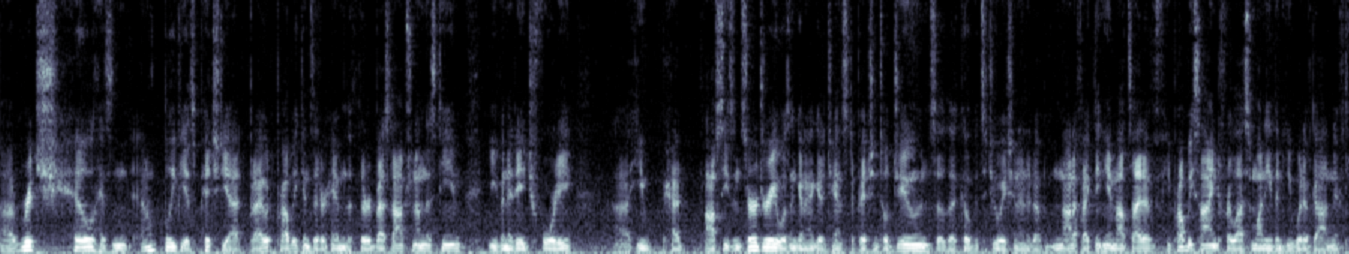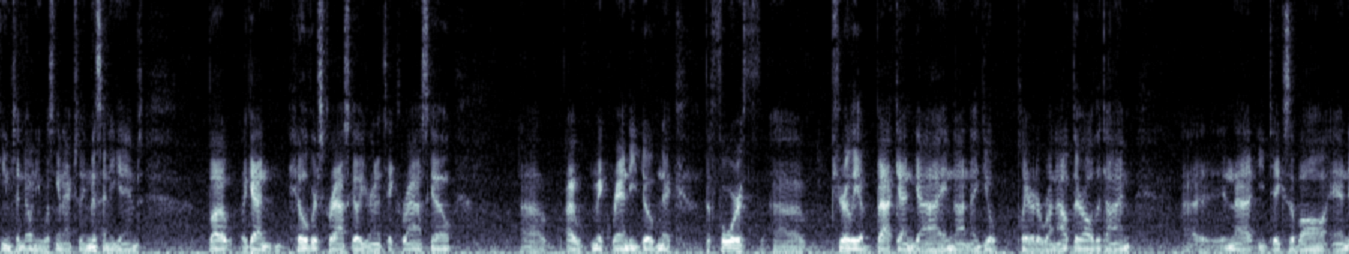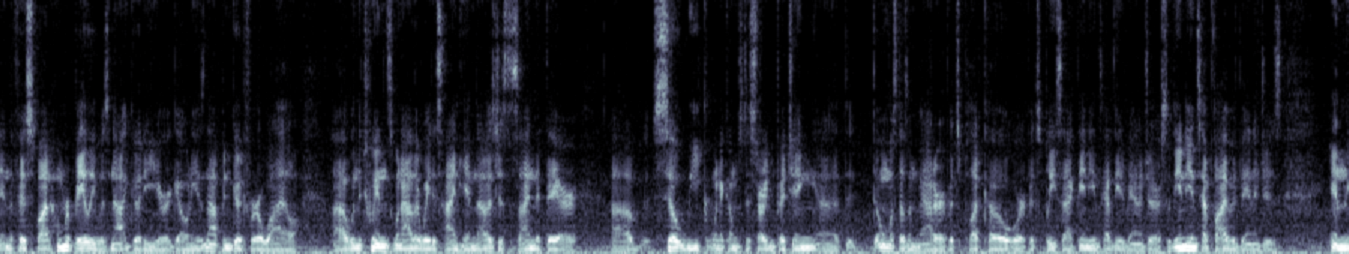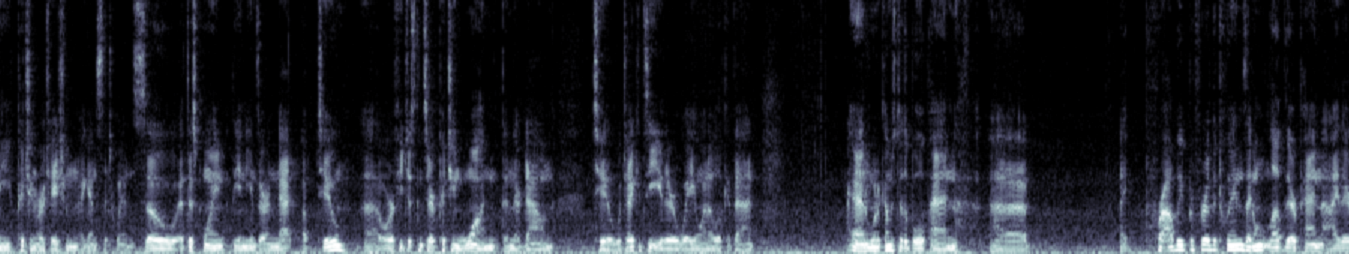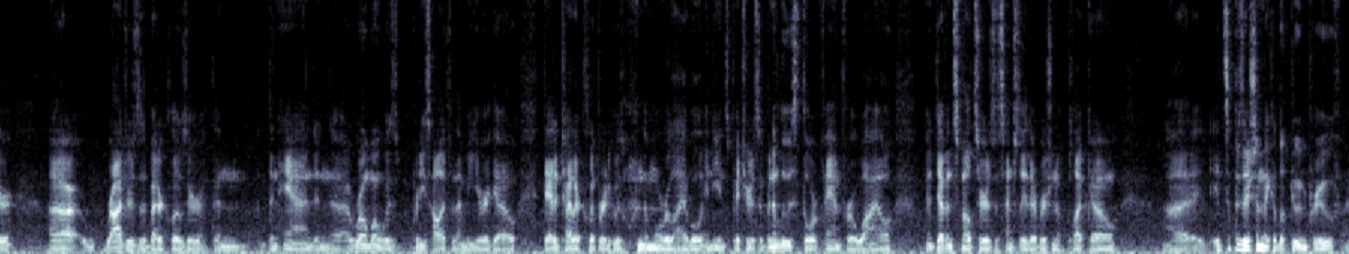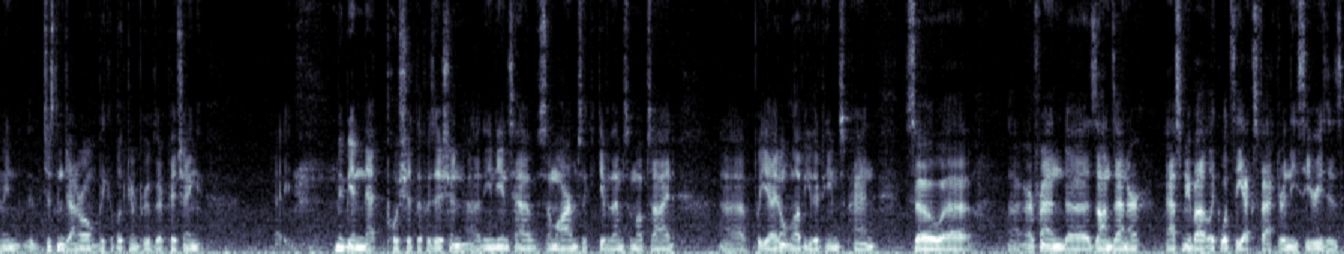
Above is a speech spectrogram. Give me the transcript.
Uh, Rich Hill has, I don't believe he has pitched yet, but I would probably consider him the third best option on this team, even at age 40. Uh, he had off-season surgery, wasn't going to get a chance to pitch until June, so the COVID situation ended up not affecting him. Outside of he probably signed for less money than he would have gotten if teams had known he wasn't going to actually miss any games. But again, Hill versus Carrasco, you're going to take Carrasco. Uh, I would make Randy Dobnak the fourth, uh, purely a back end guy, not an ideal player to run out there all the time. Uh, in that he takes take ball. and in the fifth spot, Homer Bailey was not good a year ago, and he has not been good for a while. Uh, when the Twins went out of their way to sign him, that was just a sign that they are uh, so weak when it comes to starting pitching. Uh, it almost doesn't matter if it's Plutko or if it's Plesac. The Indians have the advantage there. So the Indians have five advantages in the pitching rotation against the Twins. So at this point, the Indians are net up two, uh, or if you just consider pitching one, then they're down two, which I could see either way you want to look at that. And when it comes to the bullpen, uh, I probably prefer the Twins. I don't love their pen either. Uh, Rogers is a better closer than than Hand, and uh, Romo was pretty solid for them a year ago. They added Tyler Clippard, who was one of the more reliable Indians pitchers. I've been a Lewis Thorpe fan for a while, and Devin Smeltzer is essentially their version of Plutko. Uh, it's a position they could look to improve. I mean, just in general, they could look to improve their pitching. Maybe a net push at the position. Uh, the Indians have some arms that could give them some upside. Uh, but yeah, I don't love either team's pen. So uh, our friend uh, Zon Zenner asked me about like what's the X factor in these series is.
